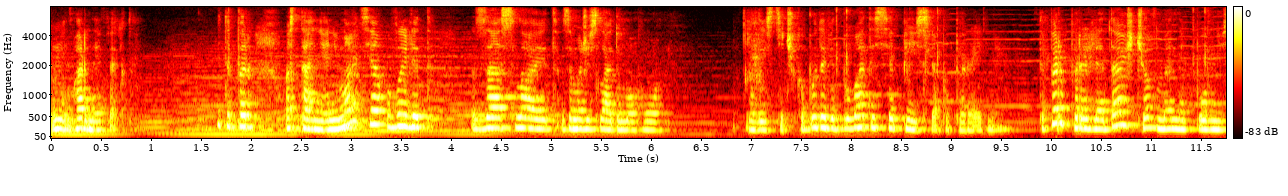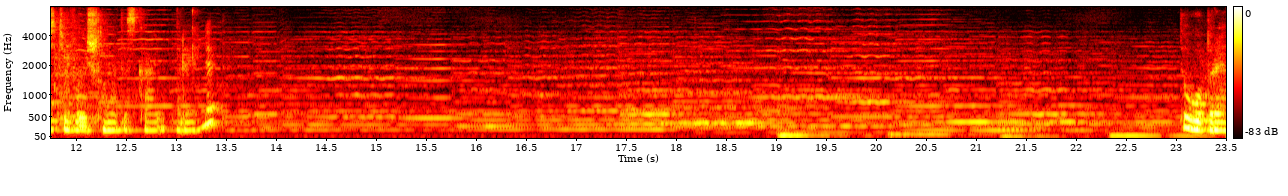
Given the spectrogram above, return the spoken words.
ну, гарний ефект. І тепер остання анімація, виліт за слайд, за межі слайду мого листячка, буде відбуватися після попередньої. Тепер переглядаю, що в мене повністю вийшло. Натискаю перегляд. Добре,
